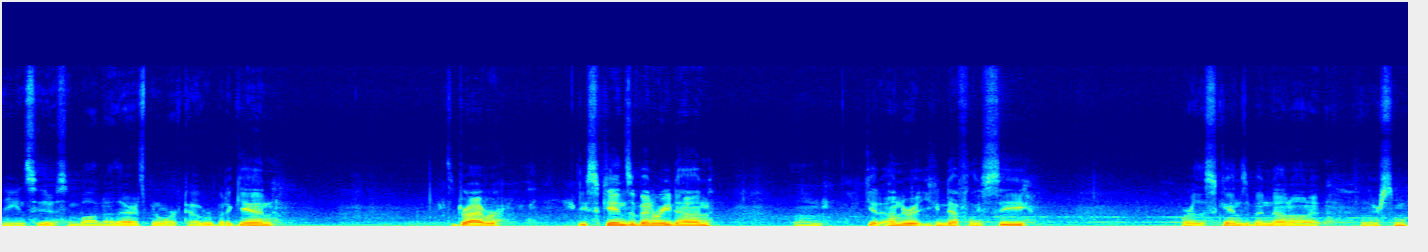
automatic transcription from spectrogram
You can see there's some bottom there. It's been worked over, but again, a driver. These skins have been redone. Um, get under it, you can definitely see where the skins have been done on it. And there's some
